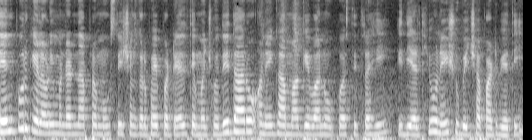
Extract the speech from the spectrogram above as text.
તેનપુર કેળવણી મંડળના પ્રમુખ શ્રી શંકરભાઈ પટેલ તેમજ હોદ્દેદારો અને ગામ આગેવાનો ઉપસ્થિત રહી વિદ્યાર્થીઓને શુભેચ્છા પાઠવી હતી.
